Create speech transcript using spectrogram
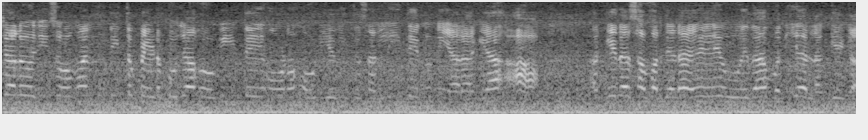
ਚਲੋ ਜੀ ਸੋਮਨ ਦੀ ਤਪੇੜ ਪੂਜਾ ਹੋ ਗਈ ਤੇ ਹੁਣ ਹੋ ਗਈ ਇਹਦੀ ਤਸੱਲੀ ਤੇ ਇਹਨੂੰ ਨਜ਼ਾਰਾ ਗਿਆ। ਆ ਅੱਗੇ ਦਾ ਸਫ਼ਰ ਜਿਹੜਾ ਹੈ ਉਹ ਇਹਦਾ ਵਧੀਆ ਲੱਗੇਗਾ।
